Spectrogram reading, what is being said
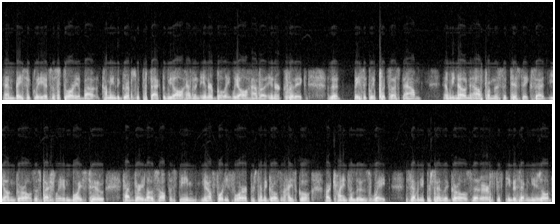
And basically, it's a story about coming to grips with the fact that we all have an inner bully. We all have an inner critic that basically puts us down. And we know now from the statistics that young girls, especially, and boys too, have very low self-esteem. You know, 44% of girls in high school are trying to lose weight. 70% of the girls that are 15 to 17 years old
